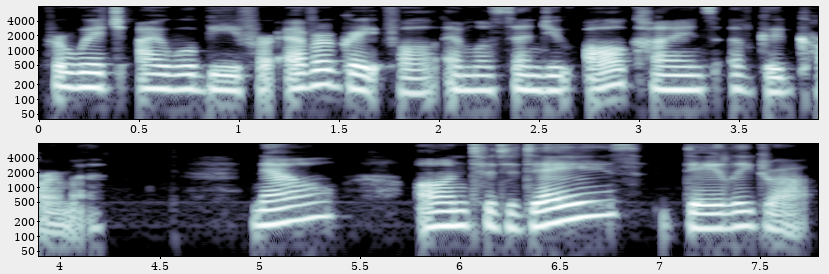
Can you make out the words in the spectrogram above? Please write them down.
for which I will be forever grateful and will send you all kinds of good karma. Now, on to today's Daily Drop.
